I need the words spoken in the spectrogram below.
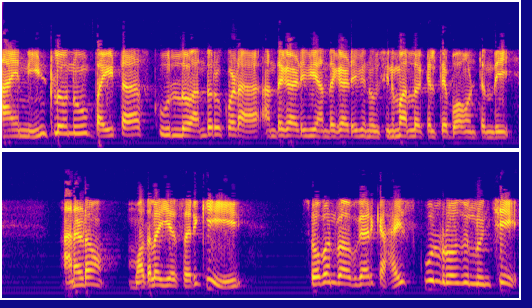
ఆయన్ని ఇంట్లోనూ బయట స్కూల్లో అందరూ కూడా అందగాడివి అందగాడివి నువ్వు సినిమాల్లోకి వెళ్తే బాగుంటుంది అనడం మొదలయ్యేసరికి శోభన్ బాబు గారికి హై స్కూల్ రోజుల నుంచి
